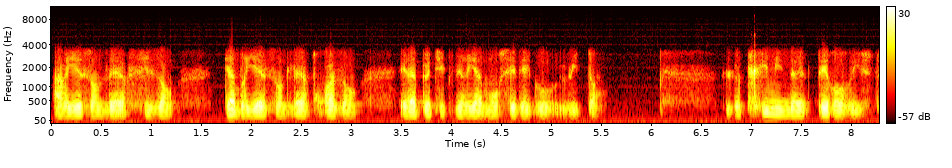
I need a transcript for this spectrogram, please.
Arié Sandler, 6 ans, Gabriel Sandler, 3 ans, et la petite Myriam Monsedego, 8 ans. Le criminel terroriste,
